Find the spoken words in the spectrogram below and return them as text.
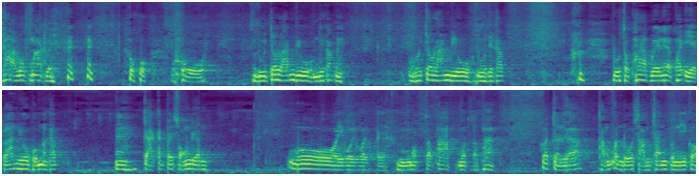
กล้าลกมากเลย โอ้โห ดูเจ้าร้านวิวผมดิครับเนี่ยโอ้เจ้าร้านวิวดูสิครับ ดูสภาพเลยเนี่ยพระเอกร้านวิวผมนะครับนะจากกันไปสองเดือน โอ้ยโอ้ยโอ้ยหมดสภาพหมดสภาพ ก็จะเหลือถังคอนโดสามชั้นตรงนี้ก็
